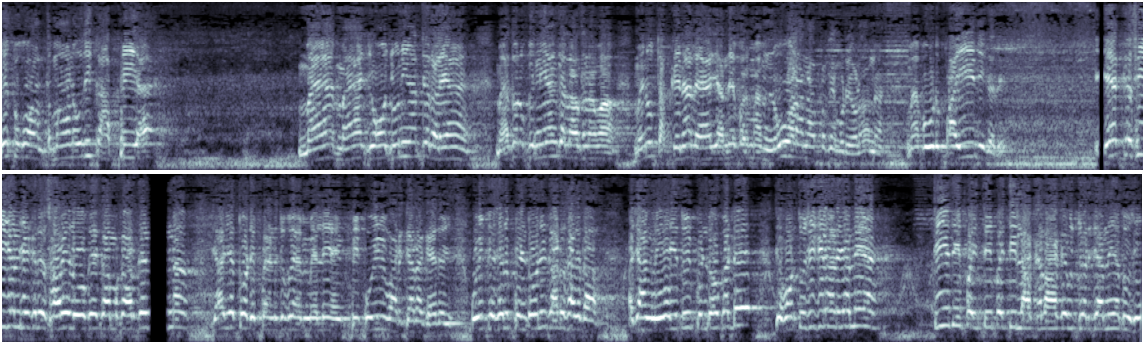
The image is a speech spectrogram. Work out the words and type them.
ਇਹ ਭਗਵੰਤ ਮਾਨ ਉਹਦੀ ਕਾਪੀ ਹੈ। ਮੈਂ ਮੈਂ ਜੋ ਯੂਨੀਅਨ ਤੇ ਰਲਿਆ, ਮੈਂ ਤੁਹਾਨੂੰ ਕਿੰਨੀਆਂ ਗੱਲਾਂ ਸੁਣਾਵਾ, ਮੈਨੂੰ ਧੱਕੇ ਨਾਲ ਲੈ ਜਾਂਦੇ, ਪਰ ਮੈਂ ਨੋ ਵਾਲਾ ਨੱਪ ਕੇ ਮੁੜਿਆਉਣਾ ਨਾ ਮੈਂ ਵੋਟ ਪਾਈ ਨਹੀਂ ਕਦੇ। ਇੱਕ ਸੀਜ਼ਨ ਜੇ ਕਿਤੇ ਸਾਰੇ ਲੋਕ ਇਹ ਕੰਮ ਕਰਦੇ ਨਾ, ਜਾਂ ਜੇ ਤੁਹਾਡੇ ਪਿੰਡ 'ਚ ਕੋਈ ਐਮਐਲਏ ਐਮਪੀ ਕੋਈ ਵੀ ਵੜ ਗਿਆ ਤਾਂ ਕਹਿ ਦਿਓ ਕੋਈ ਕਿਸੇ ਨੂੰ ਪਿੰਡੋਂ ਨਹੀਂ ਕੱਢ ਸਕਦਾ। ਅਜਾ ਅੰਗਰੇਜ਼ ਤੁਸੀਂ ਪਿੰਡੋਂ ਕੱਢੇ ਤੇ ਹੁਣ ਤੁਸੀਂ ਕੀ ਲੈਣ ਜਾਂਦੇ ਆ? 30 ਦੀ 35 35 ਲੱਖ ਲਾ ਕੇ ਉੱਜੜ ਜਾਂਦੇ ਆ ਤੁਸੀਂ।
